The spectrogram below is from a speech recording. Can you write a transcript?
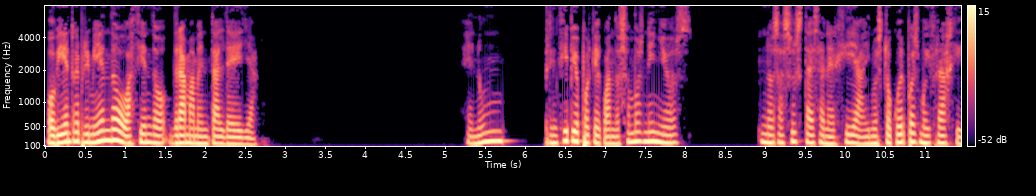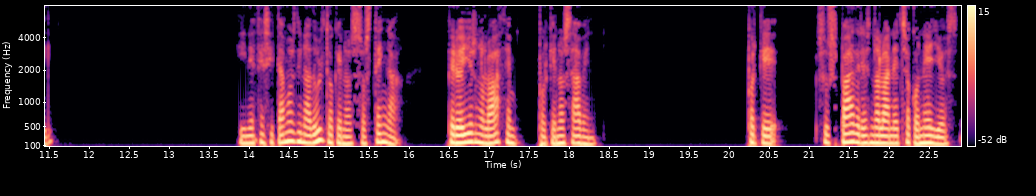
o bien reprimiendo o haciendo drama mental de ella. En un principio porque cuando somos niños nos asusta esa energía y nuestro cuerpo es muy frágil y necesitamos de un adulto que nos sostenga, pero ellos no lo hacen porque no saben, porque sus padres no lo han hecho con ellos,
